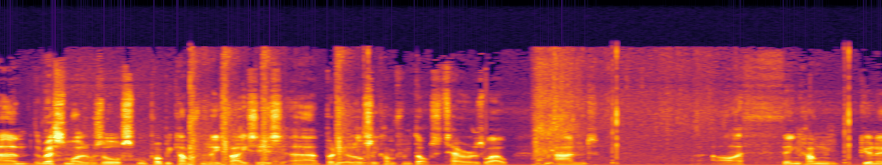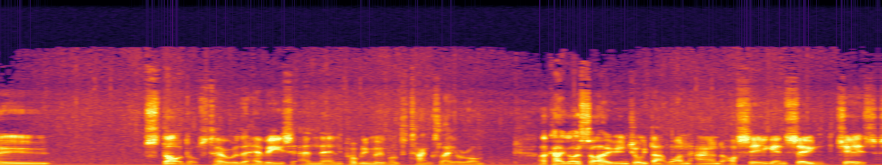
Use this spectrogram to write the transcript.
Um, the rest of my resource will probably come from these bases, uh, but it'll also come from Doctor Terror as well. And I think I'm going to start Doctor Terror with the heavies and then probably move on to tanks later on. Okay guys, so I hope you enjoyed that one and I'll see you again soon. Cheers.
